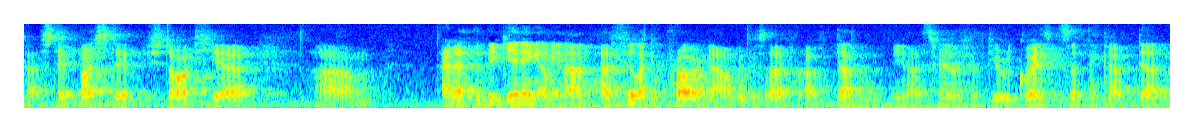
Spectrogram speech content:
kind of step by step, you start here, um, and at the beginning, I mean, I, I, feel like a pro now because I've, I've done, you know, 350 requests. I think I've done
